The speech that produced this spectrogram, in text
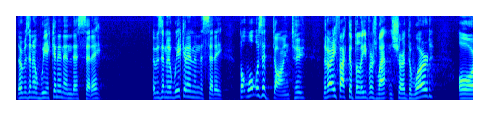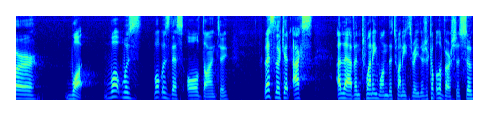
There was an awakening in this city. It was an awakening in the city but what was it down to? The very fact that believers went and shared the word, or what? What was, What was this all down to? Let's look at Acts 11 21 to 23. There's a couple of verses. So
